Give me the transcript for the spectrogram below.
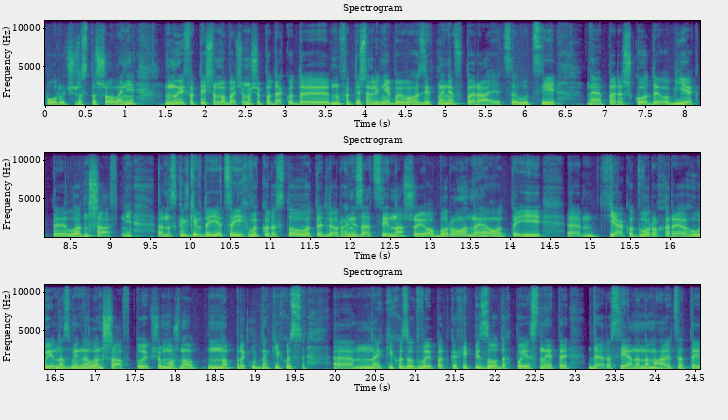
поруч розташовані. Ну і фактично ми бачимо, що подекуди ну фактично лінія бойового зіткнення впирається у ці е, перешкоди, об'єкти ландшафтні. А наскільки вдається їх використовувати для організації нашої оборони? От і ем, як от ворог реагує на зміни ландшафту, якщо можна, от, наприклад, на якихось ем, на якихось от випадках, епізодах пояснити, де росіяни намагаються тиснути.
